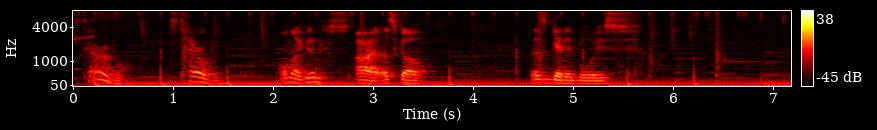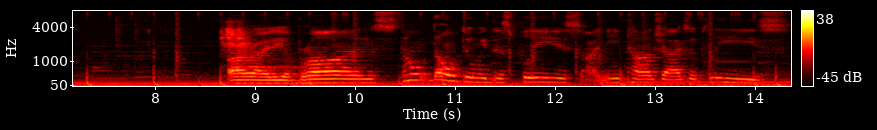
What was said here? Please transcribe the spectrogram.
It's terrible. It's terrible. Oh my goodness. All right, let's go. Let's get it, boys. Alrighty, a bronze. Don't don't do me this, please. I need contracts, so please.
